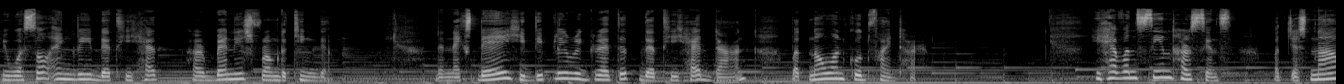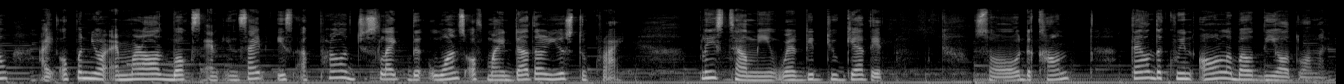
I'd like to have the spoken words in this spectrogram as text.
He was so angry that he had her banished from the kingdom. The next day, he deeply regretted that he had done, but no one could find her. He haven't seen her since, but just now I opened your emerald box and inside is a pearl just like the ones of my daughter used to cry. Please tell me where did you get it? So the count told the queen all about the old woman.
